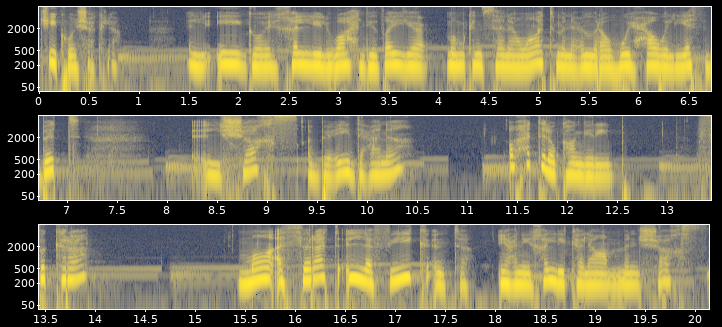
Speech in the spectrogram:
شي يكون شكله. الإيجو يخلي الواحد يضيع ممكن سنوات من عمره وهو يحاول يثبت الشخص بعيد عنه أو حتى لو كان قريب. فكرة ما أثرت إلا فيك أنت. يعني يخلي كلام من شخص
